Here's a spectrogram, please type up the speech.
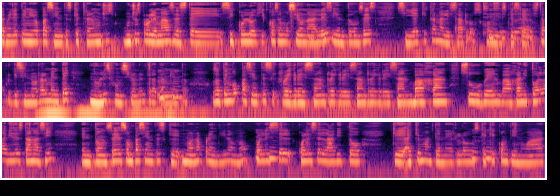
también he tenido pacientes que traen muchos, muchos problemas este, psicológicos, emocionales, y entonces sí hay que canalizarlos con el especialista, porque si no realmente no les funciona el tratamiento. O sea, tengo pacientes que regresan, regresan, regresan, bajan, suben, bajan, y toda la vida están así. Entonces son pacientes que no han aprendido, ¿no? ¿Cuál es el, cuál es el hábito que hay que mantenerlos, que hay que continuar.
